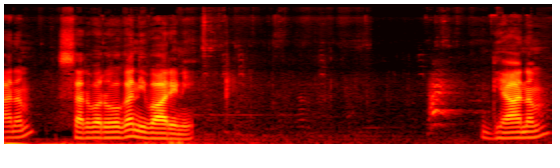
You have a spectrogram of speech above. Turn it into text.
ధ్యానం సర్వరోగ నివారిణి. ధ్యానం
